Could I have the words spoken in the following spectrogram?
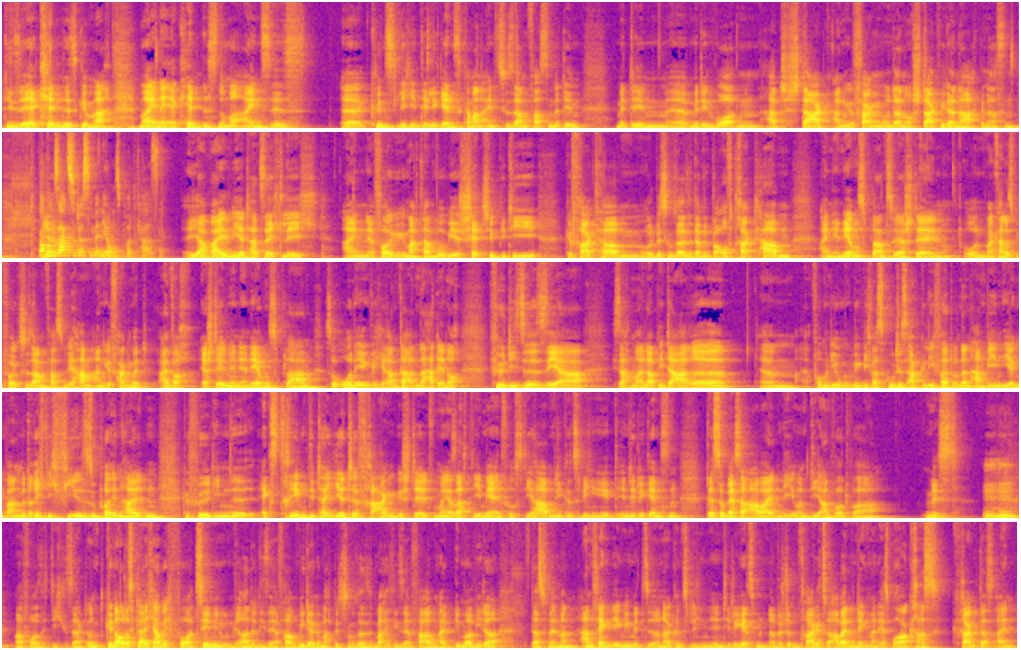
diese Erkenntnis gemacht. Meine Erkenntnis Nummer eins ist, äh, künstliche Intelligenz kann man eigentlich zusammenfassen mit dem, mit, dem, äh, mit den Worten, hat stark angefangen und dann auch stark wieder nachgelassen. Warum ja, sagst du das im Ernährungspodcast? Ja, weil wir tatsächlich eine Folge gemacht haben, wo wir ChatGPT gefragt haben oder beziehungsweise damit beauftragt haben, einen Ernährungsplan zu erstellen. Und man kann das wie folgt zusammenfassen. Wir haben angefangen mit einfach erstellen wir einen Ernährungsplan, so ohne irgendwelche Randdaten. Da hat er noch für diese sehr, ich sag mal, lapidare ähm, Formulierung wirklich was Gutes abgeliefert und dann haben wir ihn irgendwann mit richtig viel super Inhalten gefüllt, ihm eine extrem detaillierte Frage gestellt, wo man ja sagt, je mehr Infos die haben, die künstlichen Intelligenzen, desto besser arbeiten die und die Antwort war Mist. Mhm. Mal vorsichtig gesagt. Und genau das gleiche habe ich vor zehn Minuten gerade diese Erfahrung wieder gemacht, beziehungsweise mache ich diese Erfahrung halt immer wieder, dass wenn man anfängt, irgendwie mit so einer künstlichen Intelligenz, mit einer bestimmten Frage zu arbeiten, dann denkt man erst, boah, krass, krank, dass ein,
